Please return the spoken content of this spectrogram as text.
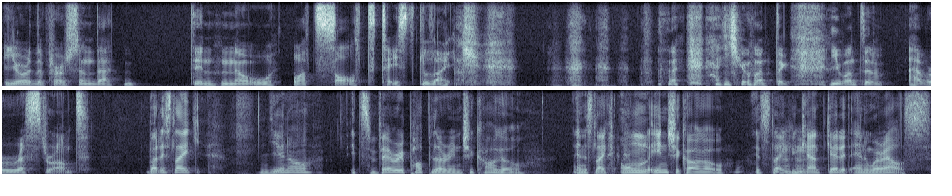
You're the person that didn't know what salt tasted like. you want to you want to have a restaurant. But it's like, you know, it's very popular in Chicago. And it's like only in Chicago. It's like you Mhm. can't get it anywhere else.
